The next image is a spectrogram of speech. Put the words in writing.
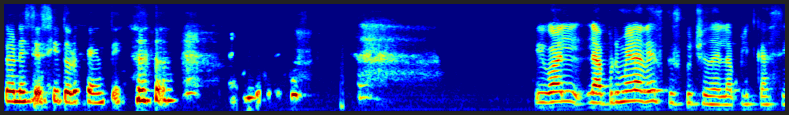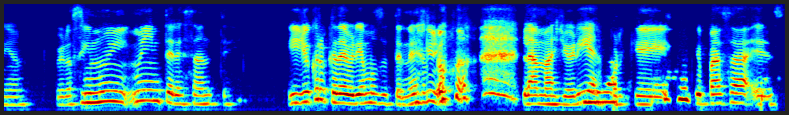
Lo necesito urgente. Igual la primera vez que escucho de la aplicación, pero sí muy, muy interesante. Y yo creo que deberíamos de tenerlo, la mayoría, porque lo que pasa es,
